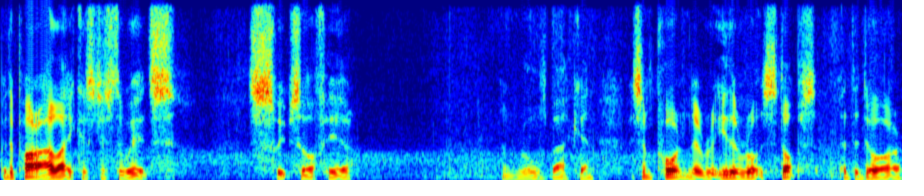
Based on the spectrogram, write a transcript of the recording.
But the part I like is just the way it sweeps off here and rolls back in. It's important that it either stops at the door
